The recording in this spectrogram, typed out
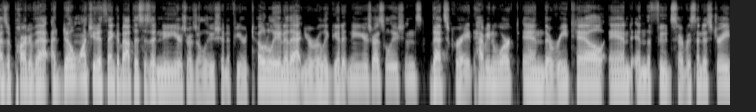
as a part of that. I don't want you to think about this as a New Year's resolution. If you're totally into that and you're really good at New Year's resolutions, that's great. Having worked in the retail and in the food service industry,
